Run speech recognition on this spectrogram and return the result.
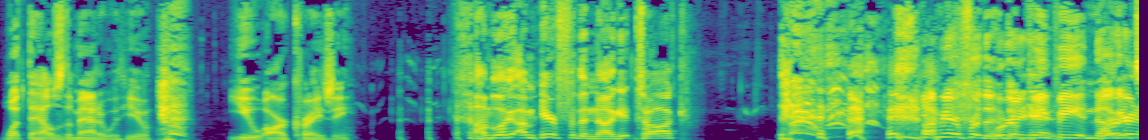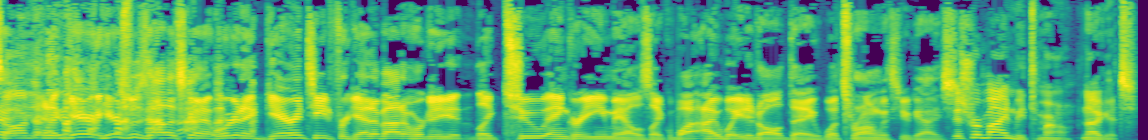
what the hell's the matter with you? you are crazy. I'm look, I'm here for the nugget talk. I'm here for the, We're the gonna get- PP and we're nugget gonna- talk. I here's what's how it's gonna. We're gonna guaranteed forget about it. and We're gonna get like two angry emails. Like, why I waited all day. What's wrong with you guys? Just remind me tomorrow. Nuggets.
